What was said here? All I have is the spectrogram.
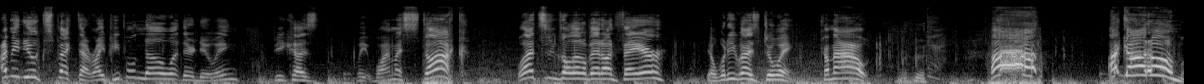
I mean, you expect that, right? People know what they're doing because. Wait, why am I stuck? Well, that seems a little bit unfair. Yo, what are you guys doing? Come out. ah! I got him.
